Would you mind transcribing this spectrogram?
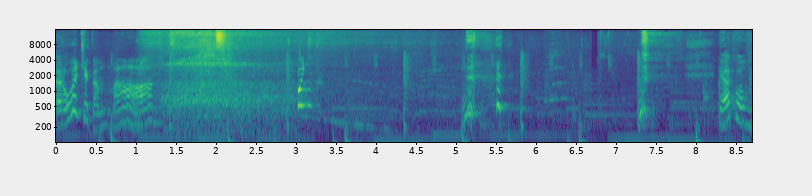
Ротиком? Ага. Пуньк. Як вам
